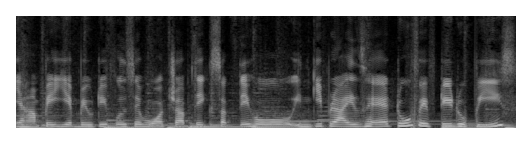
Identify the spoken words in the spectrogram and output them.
यहाँ पे ये ब्यूटीफुल से वॉच आप देख सकते हो. इनकी प्राइस है टू फिफ्टी रुपीज़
